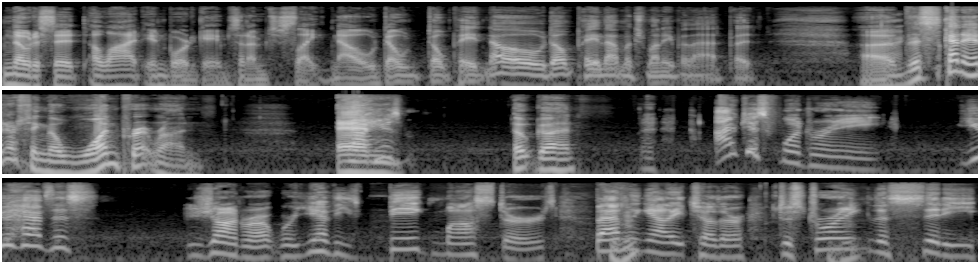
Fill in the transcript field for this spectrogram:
notice it a lot in board games, and I'm just like, no, don't don't pay no, don't pay that much money for that. But uh, right. this is kind of interesting. The one print run, and oh, go ahead. I'm just wondering, you have this genre where you have these big monsters battling mm-hmm. out each other, destroying mm-hmm. the city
